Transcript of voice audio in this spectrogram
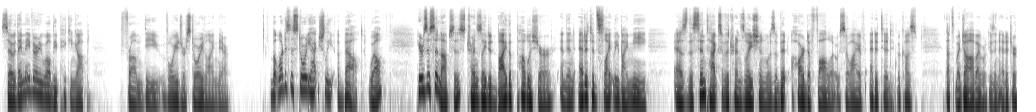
So they may very well be picking up from the Voyager storyline there. But what is the story actually about? Well, Here's a synopsis translated by the publisher and then edited slightly by me, as the syntax of the translation was a bit hard to follow. So I have edited because that's my job. I work as an editor.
